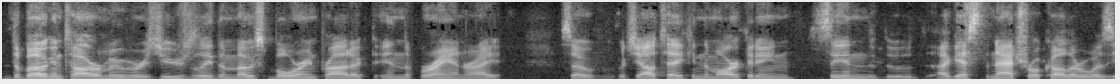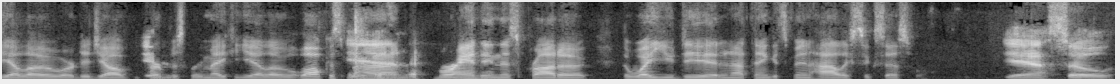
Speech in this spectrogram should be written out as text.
the bug and tar remover is usually the most boring product in the brand, right? So, with y'all taking the marketing, seeing, the, I guess the natural color was yellow, or did y'all Yeah. purposely make it yellow? Walk us Yeah. behind branding this product the way you did, and I think it's been highly successful. Yeah, so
